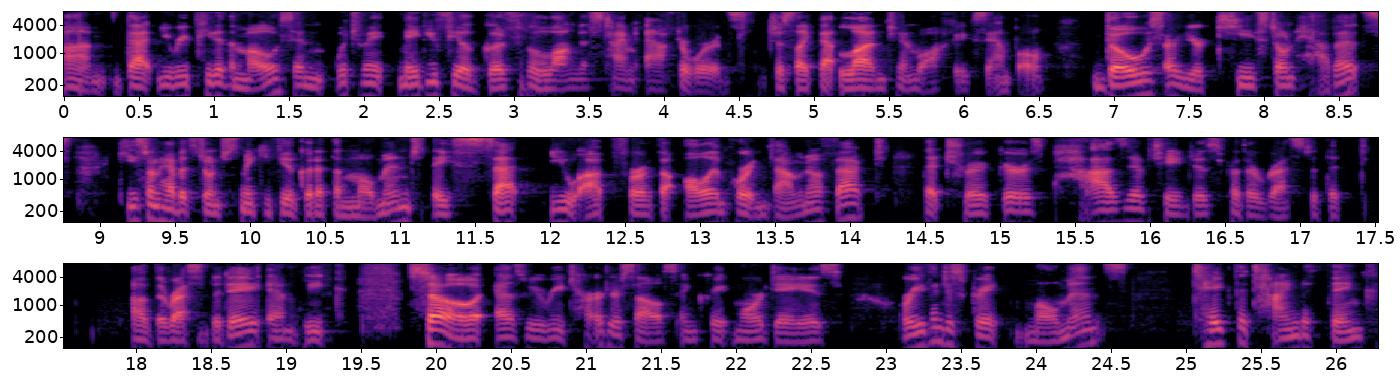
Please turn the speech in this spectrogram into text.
um, that you repeated the most and which made you feel good for the longest time afterwards. Just like that lunch and walk example those are your keystone habits. Keystone habits don't just make you feel good at the moment, they set you up for the all important domino effect that triggers positive changes for the rest of the of the rest of the day and week. So, as we recharge ourselves and create more days or even just great moments, take the time to think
